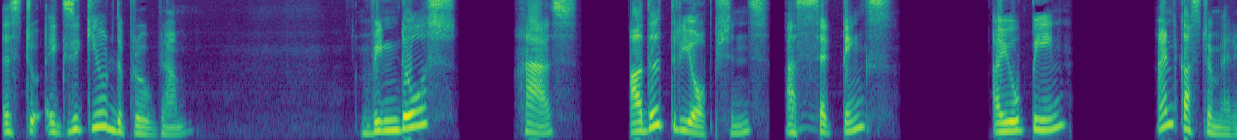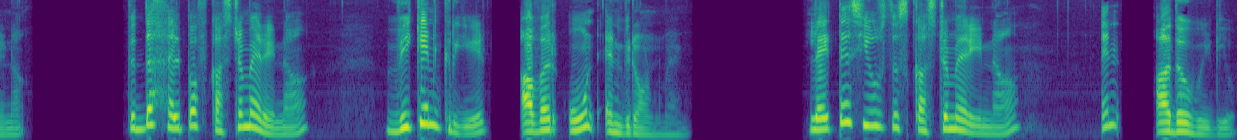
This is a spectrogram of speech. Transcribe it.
is to execute the program. Windows has other three options as settings, IOPane and custom arena. With the help of custom arena, we can create our own environment. Let us use this custom arena in other video.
